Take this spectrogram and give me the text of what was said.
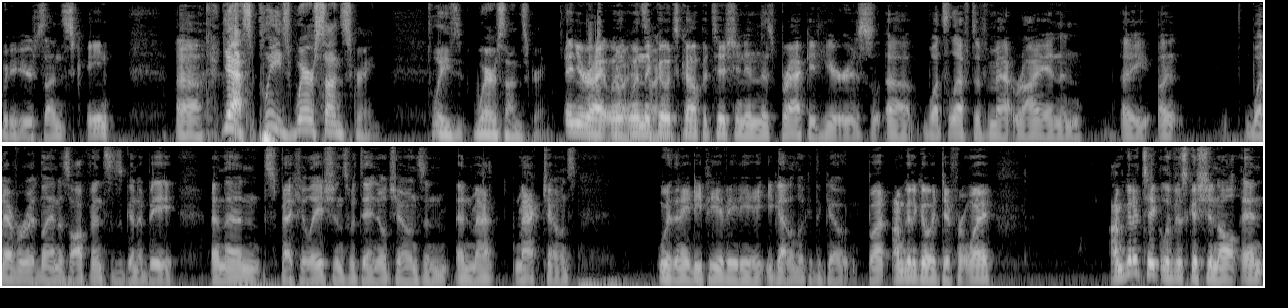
wear your sunscreen. Uh, yes, please wear sunscreen. Please wear sunscreen. And you're right. When, when the goats competition in this bracket here is uh, what's left of Matt Ryan and a, a whatever Atlanta's offense is going to be, and then speculations with Daniel Jones and and Mac, Mac Jones. with an ADP of 88, you got to look at the GOAT. But I'm going to go a different way. I'm going to take Laviska Shenault, and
